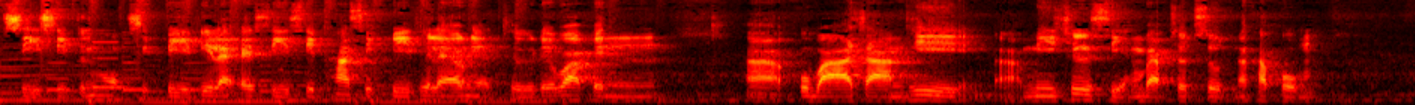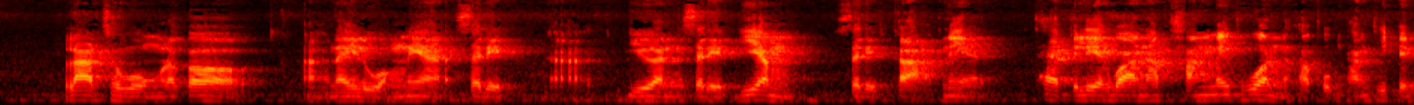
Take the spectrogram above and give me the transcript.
40-60 ปีที่แล้วไอ้40-50 ปีที่แล้วเนี่ยถือได้ว่าเป็น ครูบาอาจารย์ที่มีชื่อเสียงแบบสุดๆนะครับ ผมราชวงศ์แล้วก็ในหลวงเนี่ยเสด็จเยือนเสด็จเยี่ยมเสด็จกราบเนี่ยแทบจะเรียกว่านับครั้งไม่ถ้วนนะครับ ผมทั้งที่เป็น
